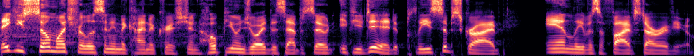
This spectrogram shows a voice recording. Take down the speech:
Thank you so much for listening to Kinda Christian. Hope you enjoyed this episode. If you did, please subscribe and leave us a five star review.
